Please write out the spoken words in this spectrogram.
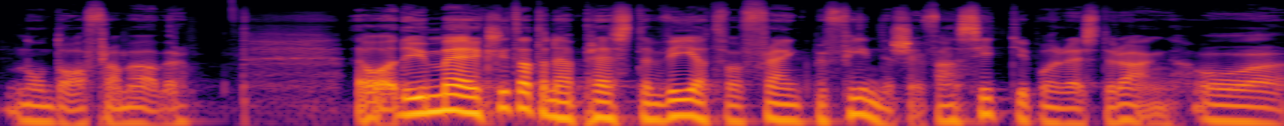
någon dag framöver. Ja, det är ju märkligt att den här prästen vet var Frank befinner sig för han sitter ju på en restaurang och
